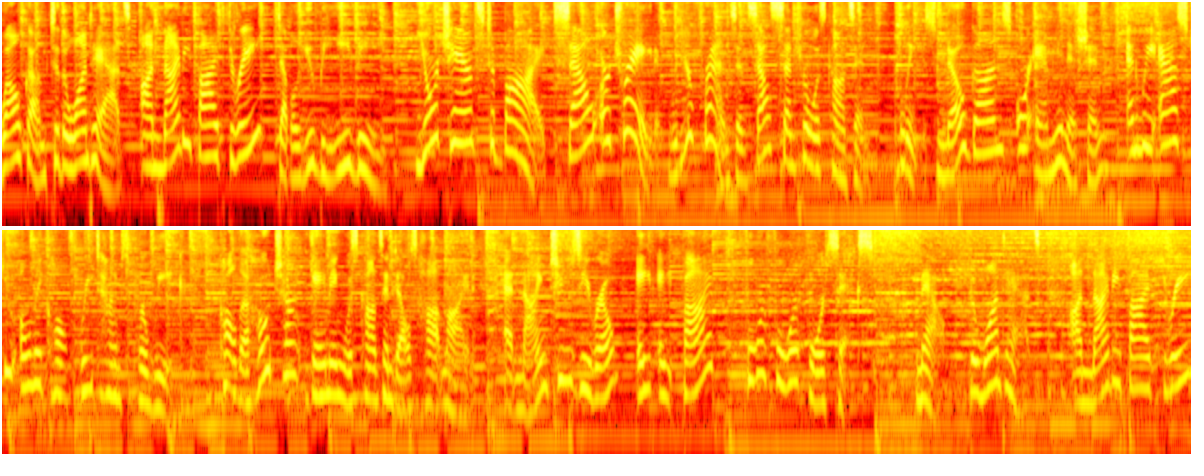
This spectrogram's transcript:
Welcome to the Want Ads on 95.3 WBEV. Your chance to buy, sell, or trade with your friends in South Central Wisconsin. Please, no guns or ammunition, and we ask you only call three times per week. Call the Ho Chunk Gaming Wisconsin Dells hotline at 920-885-4446. Now, the Want Ads on 95.3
